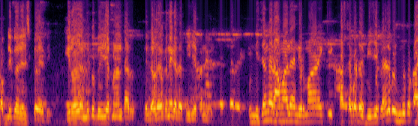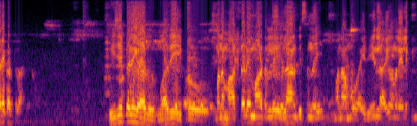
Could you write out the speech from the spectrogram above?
పబ్లిక్లో తెలిసిపోయేది. ఈ రోజు ఎందుకు బీజేపీ అని అంటారు? మీరు కలవకనే కదా బీజేపీ అనేది. ఇప్పుడు నిజంగా రామాలయ నిర్మాణానికి కష్టపడ్డది బీజేపీ లేకపోతే హిందుత్వ కార్యకర్తల? బీజేపీ అనే కాదు. అది ఇప్పుడు మనం మాట్లాడే మాటలు ఎలా అనిపిస్తున్నాయి? మనము ఐదేళ్ళ ఐదు వందల ఏళ్ళ కింద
